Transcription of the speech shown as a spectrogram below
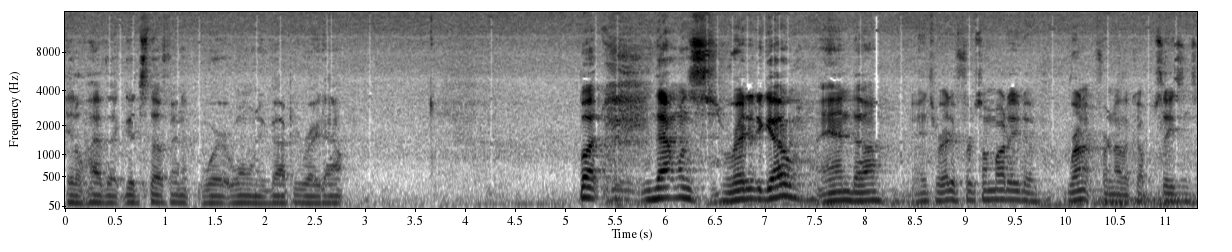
it'll have that good stuff in it where it won't evaporate out. But that one's ready to go and uh, it's ready for somebody to run it for another couple seasons.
